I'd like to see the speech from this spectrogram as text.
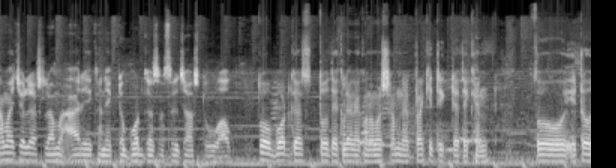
নামায় চলে আসলাম, আর এখানে একটা বট গাছ আছে জাস্ট ওয়াও তো বট গাছ তো দেখলেন এখন আমার সামনের প্রাকৃতিকটা দেখেন। তো এটাও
